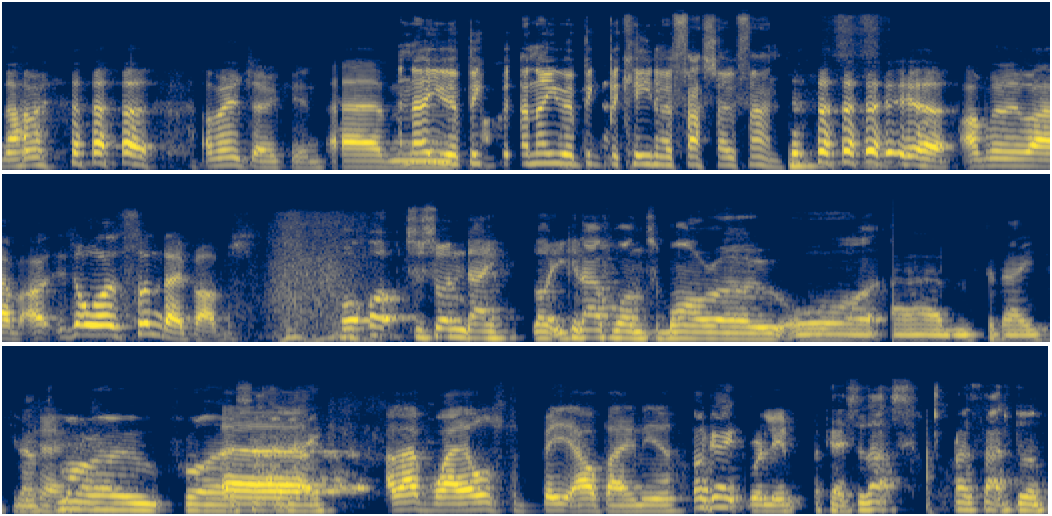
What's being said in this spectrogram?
No, I'm only joking. Um, I know you're a big I know you're a big Burkina Faso fan. yeah, I'm going to have. Uh, it's all on Sunday, Bobs. Or up to Sunday. Like you could have one tomorrow or um, today. You can have Okay. tomorrow for Uh, Saturday. I'll have Wales to beat Albania. Okay, brilliant. Okay, so that's that's that done.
